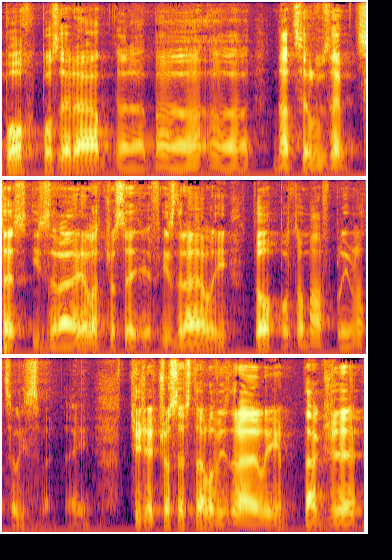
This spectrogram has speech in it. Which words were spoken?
Boh pozerá eh, eh, na celou zem cez Izrael a čo se děje v Izraeli, to potom má vplyv na celý svět. Hej? Čiže čo se stalo v Izraeli? Takže eh,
